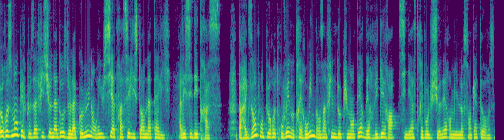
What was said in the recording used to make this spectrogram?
Heureusement, quelques aficionados de la commune ont réussi à tracer l'histoire de Nathalie, à laisser des traces. Par exemple, on peut retrouver notre héroïne dans un film documentaire d'Hervé Guerra, cinéaste révolutionnaire en 1914.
